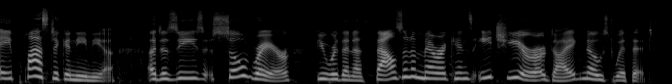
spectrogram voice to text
aplastic anemia, a disease so rare fewer than a thousand Americans each year are diagnosed with it.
